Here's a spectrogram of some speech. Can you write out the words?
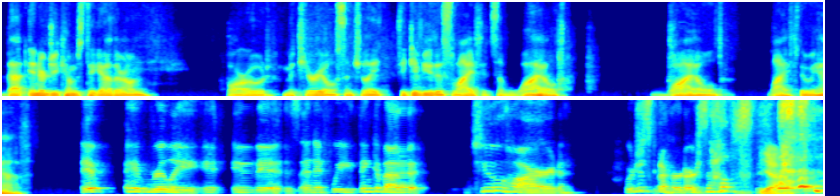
that energy comes together on borrowed material essentially to give you this life it's a wild wild life that we have It it really it, it is. And if we think about it too hard, we're just gonna hurt ourselves. Yeah.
